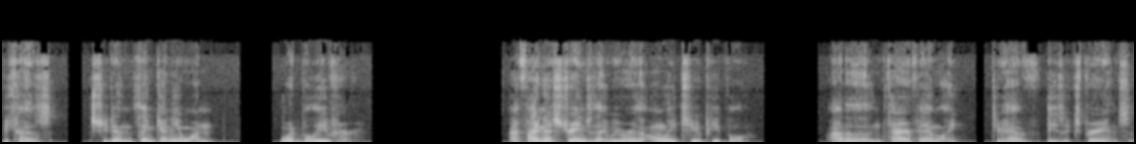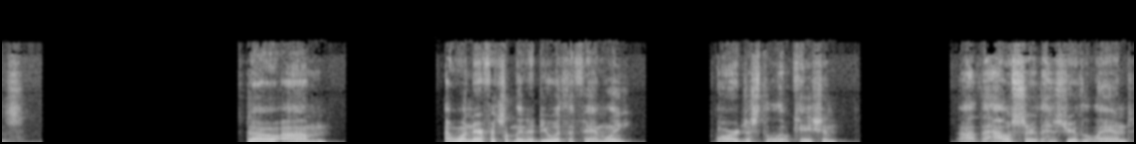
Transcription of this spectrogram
because she didn't think anyone would believe her. I find it strange that we were the only two people out of the entire family to have these experiences. So, um, I wonder if it's something to do with the family or just the location uh, the house or the history of the land.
